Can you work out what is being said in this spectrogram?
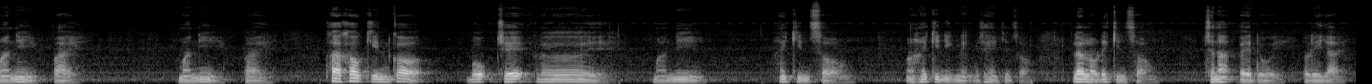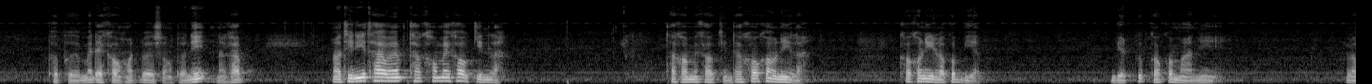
มานี่ไป มานี่ไป ถ้าเข้ากินก็โบเชะเลย มานี่ ให้กินสองเอาให้กินอีกหนึ่งไม่ใช่ให้กินสองแล้วเราได้กินสองชนะไปโดยปริยายเผลอๆไม่ได้เข้าฮอตด้วยสองตัวนี้นะครับทีนี้ถ้าถ้าเขาไม่เข้ากินล่ะ ถ้าเขาไม่เข้ากินถ้าเขาเข้านี่ล่ะ เขาเข้านี่เราก็เบียด เบียดปุ๊บเขาก็มานี่ เรา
